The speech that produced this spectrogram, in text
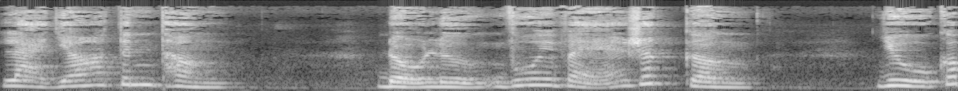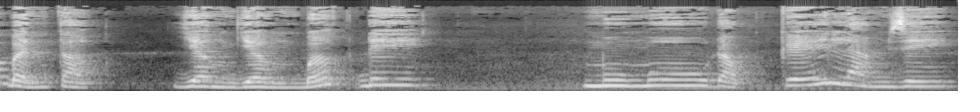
là do tinh thần. Độ lượng vui vẻ rất cần, dù có bệnh tật, dần dần bớt đi. Mù mô độc kế làm gì?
